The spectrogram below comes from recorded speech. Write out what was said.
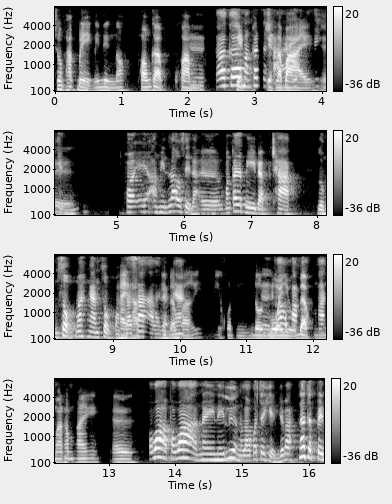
ช่วงพักเบรกนิดนึงเนาะพร้อมกับความเออก็ก็เสียงมันก็จะเสียงฉายระบายให้เห็นเออพอเออามินเล่าเสร็จอะเออมันก็จะมีแบบฉากหลุมศพนะงานศพของใช่ซาครับซ่าอะไรแบบที่เนี้ยว่าเฮ้ย มีคนโดนเออโวยอยู่เล่าความแบบสัมพันธ์มาทำไม เออ เพราะว่าเพราะว่าในในเรื่องเราก็จะเห็นใช่ปะน่าจะเป็น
